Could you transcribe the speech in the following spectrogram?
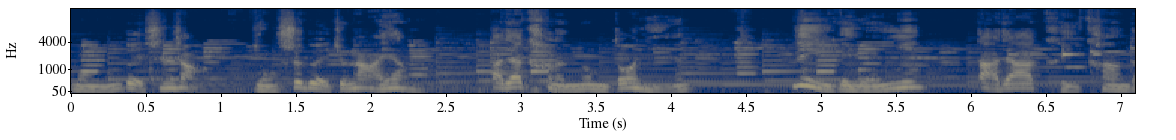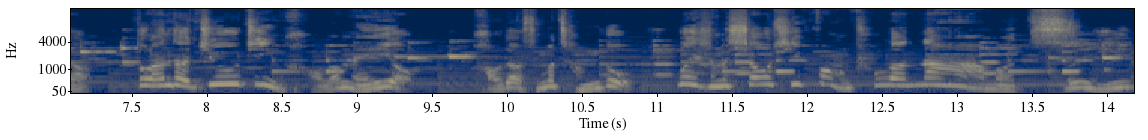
猛龙队身上，勇士队就那样了。大家看了那么多年，另一个原因，大家可以看到杜兰特究竟好了没有？好到什么程度？为什么消息放出了那么迟疑？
